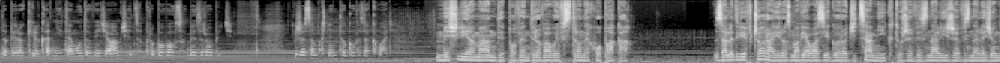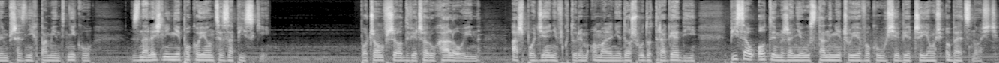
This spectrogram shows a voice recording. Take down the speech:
Dopiero kilka dni temu dowiedziałam się, co próbował sobie zrobić i że zamknięto go w zakładzie. Myśli Amandy powędrowały w stronę chłopaka. Zaledwie wczoraj rozmawiała z jego rodzicami, którzy wyznali, że w znalezionym przez nich pamiętniku znaleźli niepokojące zapiski. Począwszy od wieczoru Halloween, aż po dzień, w którym omal nie doszło do tragedii, pisał o tym, że nieustannie czuje wokół siebie czyjąś obecność.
